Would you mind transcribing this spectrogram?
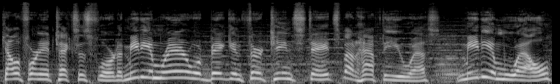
California, Texas, Florida. Medium rare were big in 13 states, about half the U.S. Medium well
